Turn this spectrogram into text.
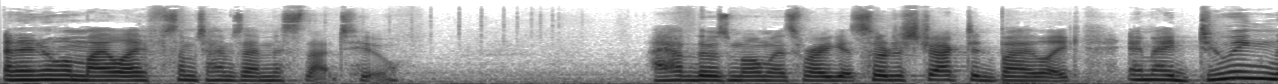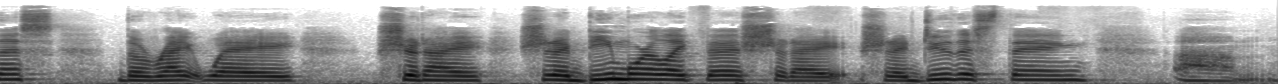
And I know in my life, sometimes I miss that too. I have those moments where I get so distracted by like, am I doing this the right way? Should I should I be more like this? Should I should I do this thing? Um,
